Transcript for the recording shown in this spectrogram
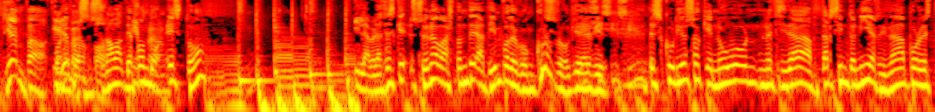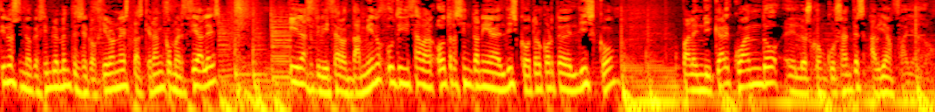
Tiempo, Bueno, tiempo. pues sonaba de fondo Tiempo. esto. Y la verdad es que suena bastante a tiempo de concurso, quiero decir. Es curioso que no hubo necesidad de adaptar sintonías ni nada por el estilo, sino que simplemente se cogieron estas que eran comerciales y las utilizaron. También utilizaban otra sintonía del disco, otro corte del disco, para indicar cuando eh, los concursantes habían fallado.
